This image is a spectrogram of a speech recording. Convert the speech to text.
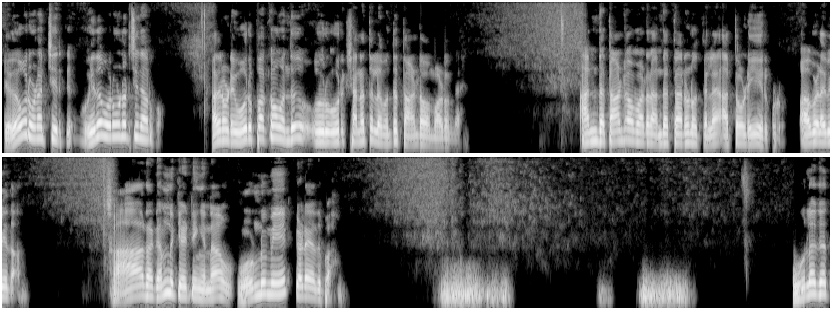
ஏதோ ஒரு உணர்ச்சி இருக்கு. ஏதோ ஒரு உணர்ச்சி தான் இருக்கும். அதனுடைய ஒரு பக்கம் வந்து ஒரு ஒரு க்ஷணத்துல வந்து தாண்டவம் ஆடுங்க. அந்த தாண்டவம் ஆடுற அந்த தருணத்துல அத்தோடையே இருக்கணும். அவ்வளவே தான். சாதகம்னு கேட்டீங்கன்னா ஒண்ணுமே கிடையாதுப்பா. உலக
